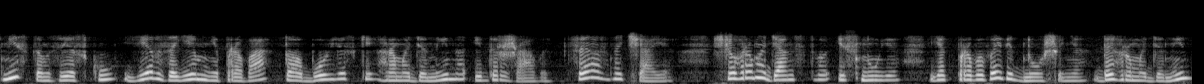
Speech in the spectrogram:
Змістом зв'язку є взаємні права та обов'язки громадянина і держави. Це означає, що громадянство існує як правове відношення, де громадянин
